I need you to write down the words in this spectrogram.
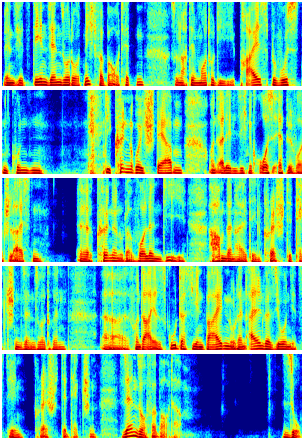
wenn sie jetzt den Sensor dort nicht verbaut hätten. So nach dem Motto, die preisbewussten Kunden, die können ruhig sterben und alle, die sich eine große Apple Watch leisten äh, können oder wollen, die haben dann halt den Crash Detection Sensor drin. Äh, von daher ist es gut, dass sie in beiden oder in allen Versionen jetzt den Crash Detection Sensor verbaut haben. So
